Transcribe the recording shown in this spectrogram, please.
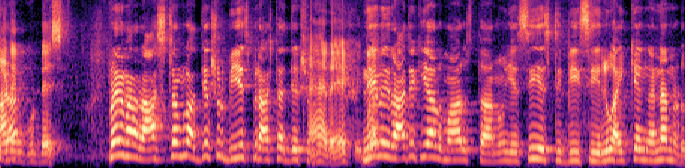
నాట్ ఇన్ గుడ్ డేస్ ఇప్పుడైనా మన రాష్ట్రంలో అధ్యక్షుడు బీఎస్పీ రాష్ట్ర అధ్యక్షుడు. నేను ఈ రాజకీయాలు మారుస్తాను ఎస్సీ ఎస్టీ బీసీలు ఐక్యంగా అండి అన్నాడు.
